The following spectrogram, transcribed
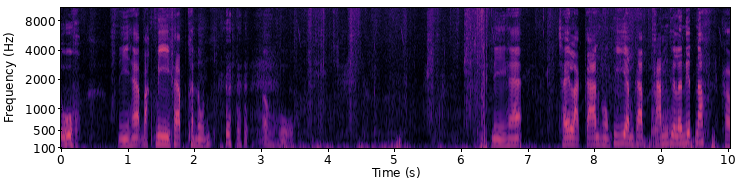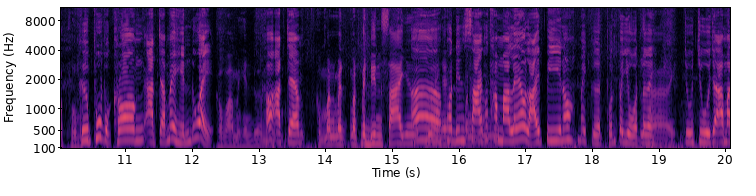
ดู นี่ฮะ บักมีครับ ขนุน โอ้โห นี่ฮะ ใช้หลักการของพี่เยี่ยมครับทำทีละนิดเนาะครับผมคือผู้ปกครองอาจจะไม่เห็นด้วย ก็ว่าไม่เห็นด้วยเขาอาจจะมันมันมันเป็นดินทรายเยอะอ่าด้วยไงเพราะดินทรายเขาทำมาแล้วหลายปีเนาะไม่เกิดผลประโยชน์เลยใช่จู่ๆจะเอามา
